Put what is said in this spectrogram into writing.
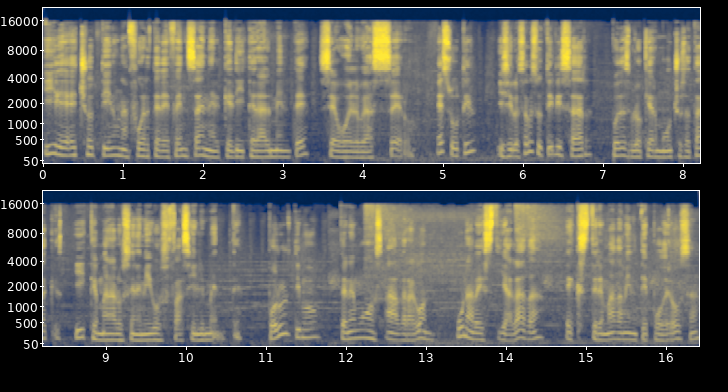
y de hecho tiene una fuerte defensa en el que literalmente se vuelve acero. Es útil, y si lo sabes utilizar, puedes bloquear muchos ataques y quemar a los enemigos fácilmente. Por último, tenemos a Dragón, una bestia alada extremadamente poderosa,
